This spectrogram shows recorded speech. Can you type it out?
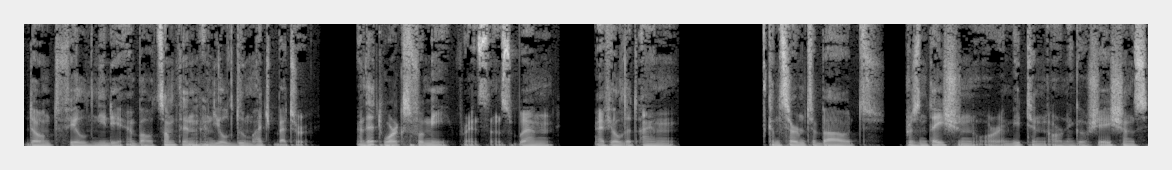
don't feel needy about something mm-hmm. and you'll do much better. And that works for me, for instance, when I feel that I'm concerned about presentation or a meeting or negotiations,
